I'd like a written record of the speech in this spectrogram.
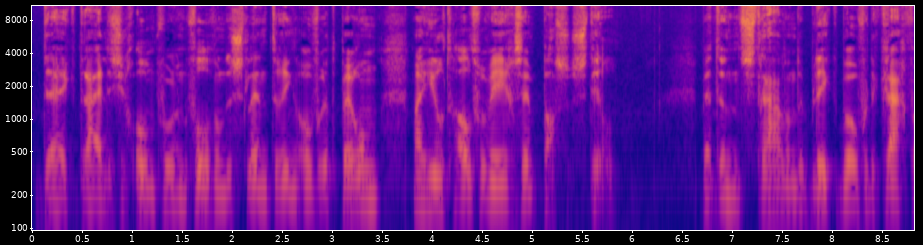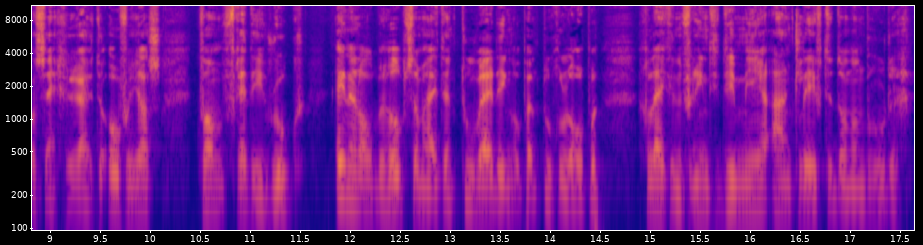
Dirk draaide zich om voor een volgende slentering over het perron, maar hield halverwege zijn pas stil. Met een stralende blik boven de kraag van zijn geruite overjas kwam Freddy Rook, een en al behulpzaamheid en toewijding, op hem toegelopen, gelijk een vriend die meer aankleefde dan een broeder.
